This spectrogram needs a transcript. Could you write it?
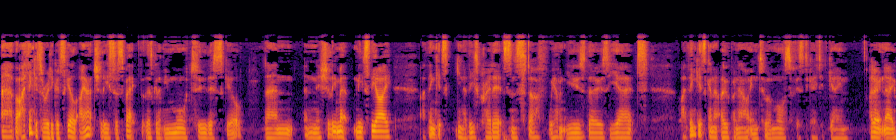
Uh, but I think it's a really good skill. I actually suspect that there's going to be more to this skill than initially met, meets the eye. I think it's, you know, these credits and stuff, we haven't used those yet. I think it's going to open out into a more sophisticated game. I don't know.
